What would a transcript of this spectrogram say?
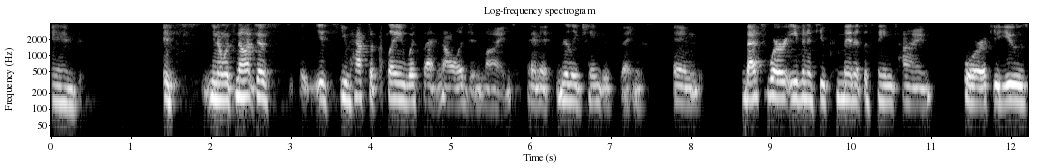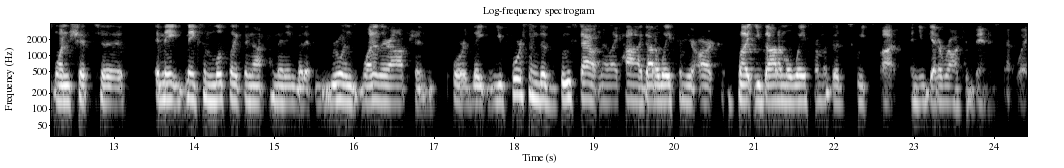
and it's you know it's not just it's you have to play with that knowledge in mind, and it really changes things. And that's where even if you commit at the same time, or if you use one ship to it may makes them look like they're not committing, but it ruins one of their options, or they you force them to boost out and they're like, "Ha, I got away from your arc," but you got them away from a good sweet spot, and you get a rock advantage that way.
